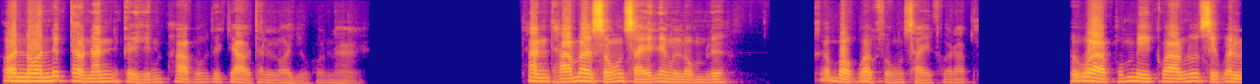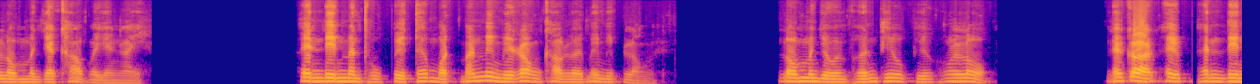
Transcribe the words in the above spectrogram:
พอนอนนึกเท่านั้นก็เห็นภาพพระพุทธเจ้าท่านลอยอยู่ข้างหน้า ท่านถามว่าสงสัยเรื่องลมหรือ ก็บอกว่าสงสัยขอรับ เพราะว่าผมมีความรู้สึกว่าลมมันจะเข้าไปยังไงแผ่นดินมันถูกปิดทั้งหมด มันไม่มีร่องเข้าเลยไม่มีปล่อง ลมมันอยู่บนผืนผิวผิวของโลก แล้วก็ไอ้แผ่นดิน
